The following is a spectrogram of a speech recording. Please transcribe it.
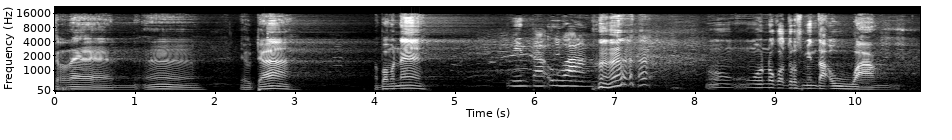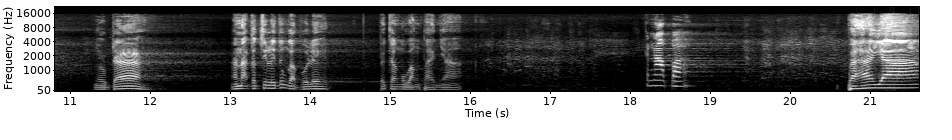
Keren. Eh. Ya udah. Apa meneh? Minta uang. Oh, ngono kok terus minta uang. Ya udah. Anak kecil itu nggak boleh pegang uang banyak. Kenapa? Bahaya.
